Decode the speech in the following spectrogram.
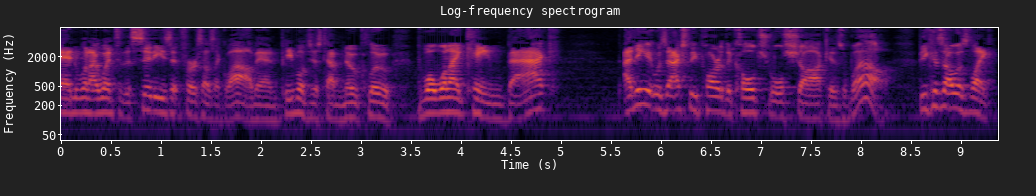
and when I went to the cities at first I was like wow man people just have no clue. But when I came back I think it was actually part of the cultural shock as well. Because I was like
